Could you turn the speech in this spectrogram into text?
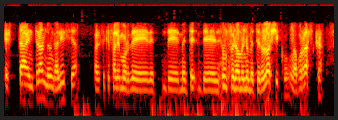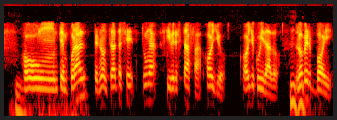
está entrando en Galicia, parece que falemos de, de, de, de, de un fenómeno meteorolóxico, unha borrasca, mm. ou un temporal, pero non, trátase dunha ciberestafa, ollo, ollo cuidado, uh -huh. Lover Boy,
